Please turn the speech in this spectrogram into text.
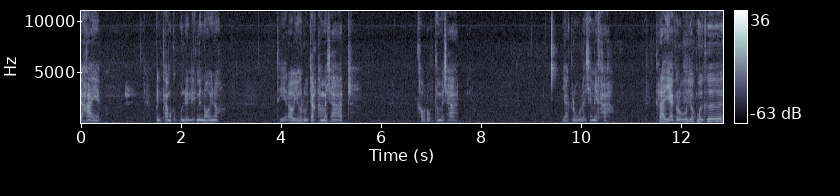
จะให้อะเป็นคำขอบคุณเล็กๆน้อยๆเนาะที่เรายังรู้จักธรรมชาติเคารพธรรมชาติ อยากรู้แล้วใช่ไหมคะใครอยากรู้ยกมือขึ้น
